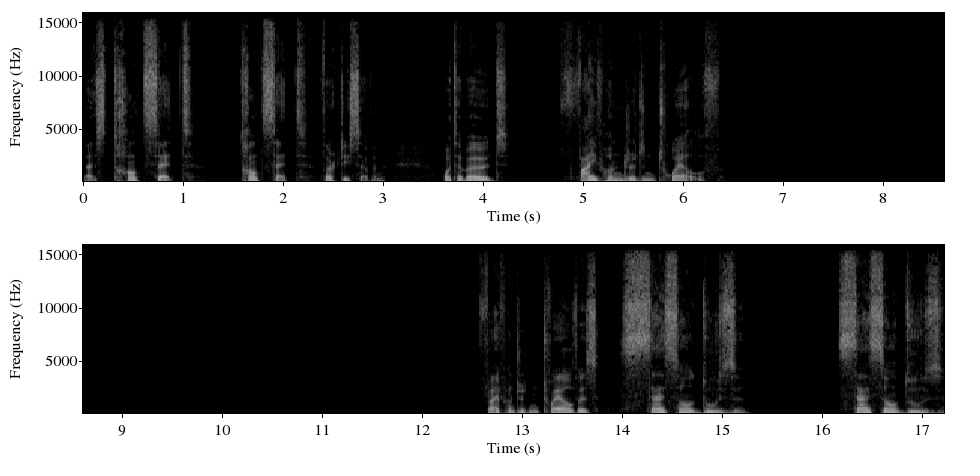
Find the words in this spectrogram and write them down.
That's 37. 37, 37. What about 512? Five hundred and twelve is cinq cent douze. Cinq cent douze.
